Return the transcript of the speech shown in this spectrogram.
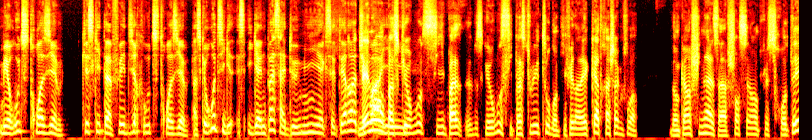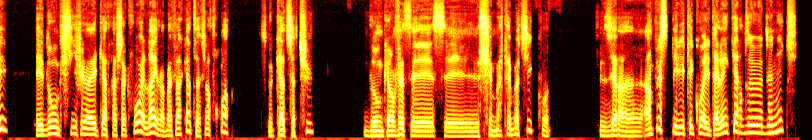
Mais Roots troisième, qu'est-ce qui t'a fait dire Roots troisième? Parce que Roots, il, gagne pas sa demi, etc. Mais non, parce, que Roots, il passe, parce que Roots, il passe tous les tours, donc il fait dans les quatre à chaque fois. Donc en finale, ça va forcément plus roter. Et donc, s'il fait dans les quatre à chaque fois, là, il va pas faire quatre, ça va faire trois. Parce que quatre, ça tue. Donc, en fait, c'est mathématique, quoi. Je veux dire, euh, en plus, il était quoi? Il était à l'inquiète de, de, Nick?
